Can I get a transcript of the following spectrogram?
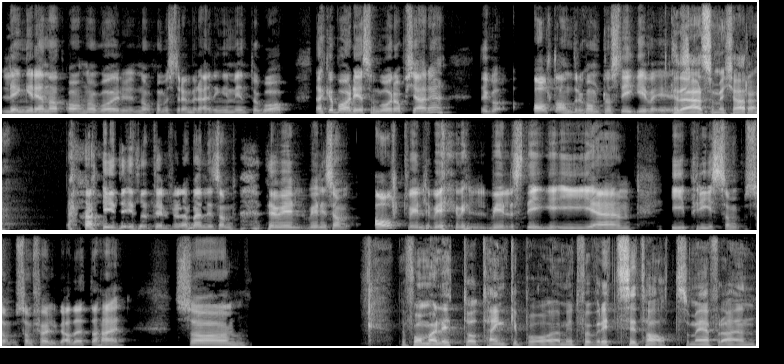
lenger enn at å, nå, går, nå kommer strømregningen min til å gå opp. Det er ikke bare det som går opp, kjære. Går, alt andre kommer til å stige. Er det jeg som er kjære? I, i det tilfellet. Men liksom, det vil, vil liksom Alt vil, vil, vil stige i, uh, i pris som, som, som, følge av dette her. Så Det får meg litt til å tenke på mitt favorittsitat, som er fra en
